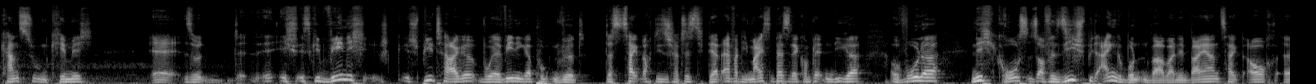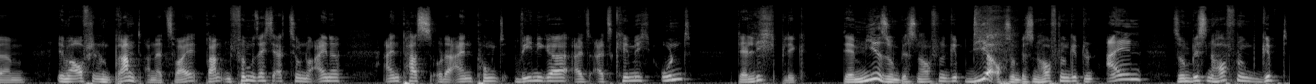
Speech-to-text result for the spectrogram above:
kannst du einen Kimmich so, ich, es gibt wenig Spieltage, wo er weniger punkten wird. Das zeigt auch diese Statistik. Der hat einfach die meisten Pässe der kompletten Liga, obwohl er nicht groß ins Offensivspiel eingebunden war bei den Bayern, zeigt auch ähm, immer Aufstehen und Brand an der 2. Brand mit 65 Aktionen nur eine, ein Pass oder einen Punkt weniger als, als Kimmich und der Lichtblick, der mir so ein bisschen Hoffnung gibt, dir auch so ein bisschen Hoffnung gibt und allen so ein bisschen Hoffnung gibt,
